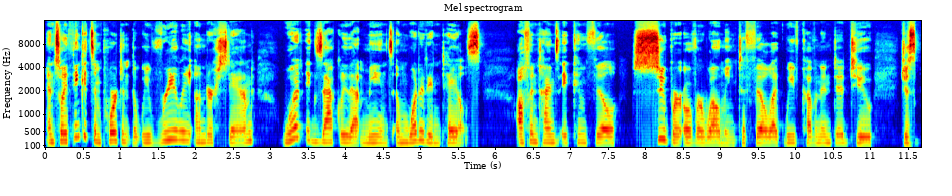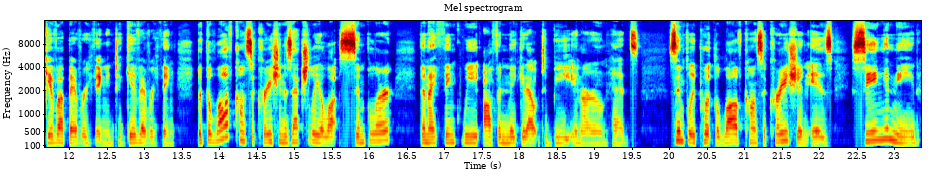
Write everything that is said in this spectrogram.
And so I think it's important that we really understand what exactly that means and what it entails. Oftentimes it can feel super overwhelming to feel like we've covenanted to just give up everything and to give everything. But the law of consecration is actually a lot simpler than I think we often make it out to be in our own heads. Simply put, the law of consecration is seeing a need,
